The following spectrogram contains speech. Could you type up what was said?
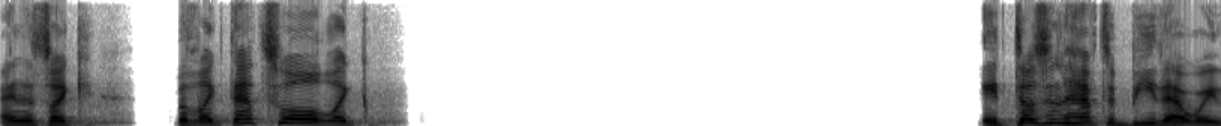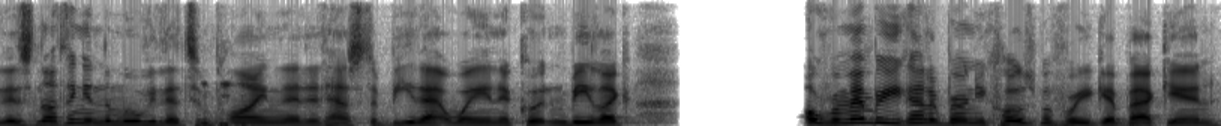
And it's like, but like that's all like. It doesn't have to be that way. There's nothing in the movie that's mm-hmm. implying that it has to be that way, and it couldn't be like, oh, remember you got to burn your clothes before you get back in,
